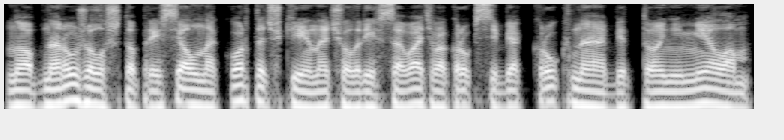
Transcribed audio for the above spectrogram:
но обнаружил, что присел на корточки и начал рисовать вокруг себя круг на бетоне мелом.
